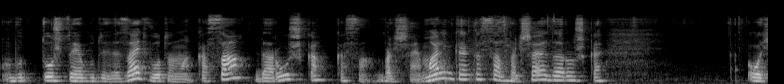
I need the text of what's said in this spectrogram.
вот то, что я буду вязать. Вот она коса, дорожка, коса. Большая, маленькая коса, большая дорожка. Ой,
